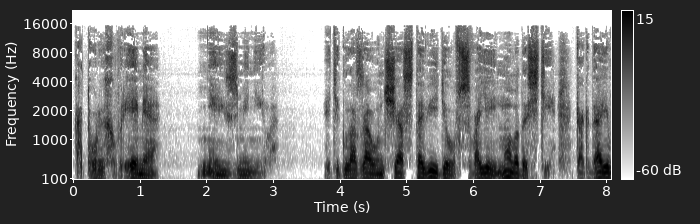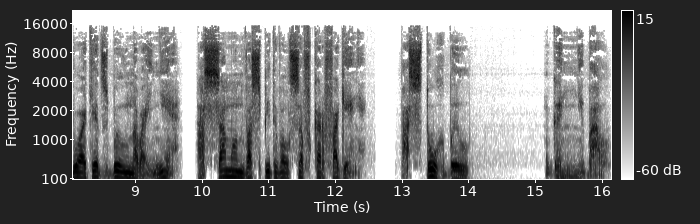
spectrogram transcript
которых время не изменила. Эти глаза он часто видел в своей молодости, когда его отец был на войне, а сам он воспитывался в Карфагене. Пастух был Ганнибал.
